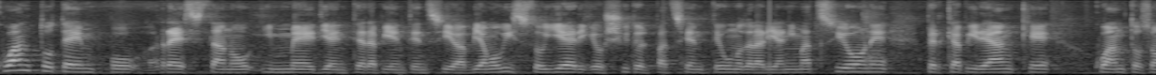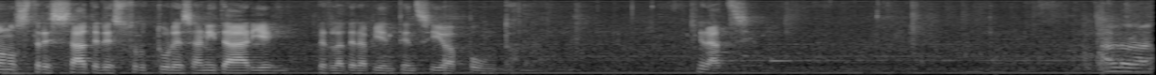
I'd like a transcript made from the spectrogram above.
Quanto tempo restano in media in terapia intensiva? Abbiamo visto ieri che è uscito il paziente 1 dalla rianimazione per capire anche quanto sono stressate le strutture sanitarie per la terapia intensiva appunto. Grazie. Allora,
